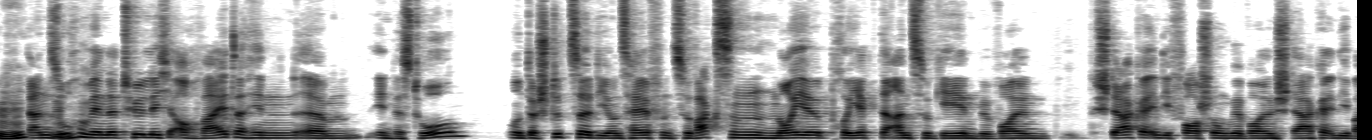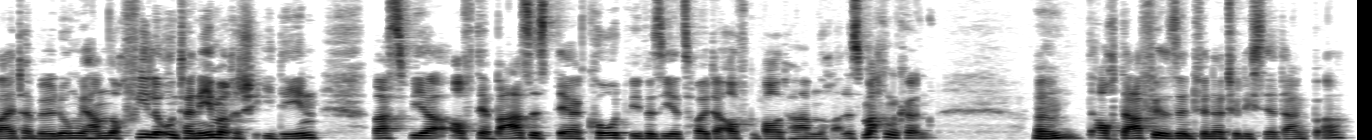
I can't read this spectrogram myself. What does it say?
Mhm. Dann suchen wir natürlich auch weiterhin ähm, Investoren, Unterstützer, die uns helfen zu wachsen, neue Projekte anzugehen. Wir wollen stärker in die Forschung, wir wollen stärker in die Weiterbildung. Wir haben noch viele unternehmerische Ideen, was wir auf der Basis der Code, wie wir sie jetzt heute aufgebaut haben, noch alles machen können. Mhm. Ähm, auch dafür sind wir natürlich sehr dankbar.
